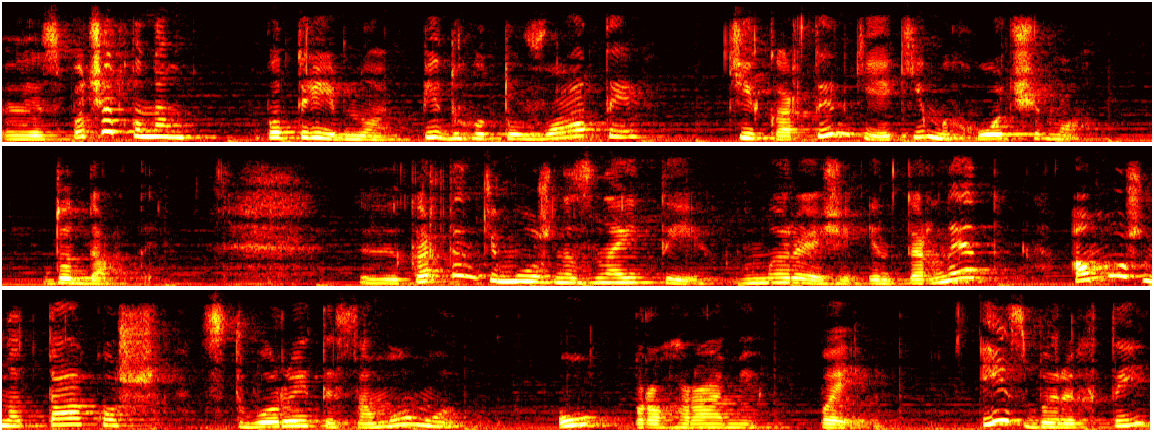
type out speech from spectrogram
Е, Спочатку нам потрібно підготувати ті картинки, які ми хочемо додати. Е, Картинки можна знайти в мережі інтернет, а можна також створити самому у програмі Paint і зберегти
